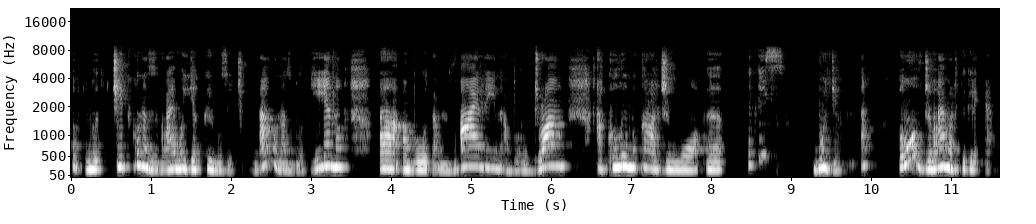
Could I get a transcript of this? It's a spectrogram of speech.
тобто ми чітко називаємо який музичний. Да? У нас було піано, або там violin, або drum. А коли ми кажемо е, якийсь будь-який, да? то вживаємо артикль e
